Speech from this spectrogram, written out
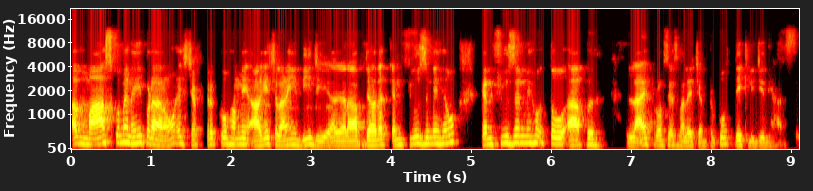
अब मास को मैं नहीं पढ़ा रहा हूँ, इस चैप्टर को हमें आगे चलाने दीजिए। अगर आप ज़्यादा कंफ्यूज में हो कंफ्यूजन में हो तो आप लाइव प्रोसेस वाले चैप्टर को देख लीजिए ध्यान से।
